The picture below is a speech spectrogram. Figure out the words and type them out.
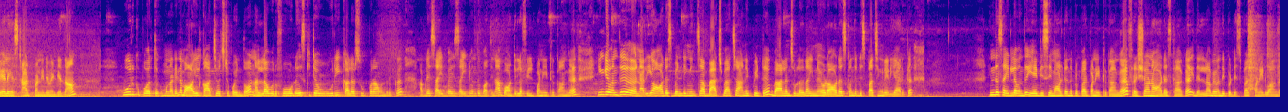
வேலையை ஸ்டார்ட் பண்ணிட வேண்டியதுதான். ஊருக்கு போகிறதுக்கு முன்னாடி நம்ம ஆயில் காய்ச்சி வச்சுட்டு போயிருந்தோம். நல்லா ஒரு ஃபோர் டேஸ் கிட்ட ஊறி கலர் சூப்பராக வந்திருக்கு. அப்படியே சைட் பை சைடு வந்து பார்த்திங்கன்னா பாட்டிலில் ஃபில் பண்ணிகிட்ருக்காங்க இருக்காங்க. இங்கே வந்து நிறைய ஆர்டர்ஸ் பெண்டிங் இருந்துச்சா பேட்ச் பேட்சாக அனுப்பிட்டு பேலன்ஸ் உள்ளதெல்லாம் இன்னையோட ஆர்டர்ஸ்க்கு வந்து டிஸ்பேச்சிங் ரெடியாக இருக்குது இந்த சைடில் வந்து ஏபிசி மால்ட் வந்து ப்ரிப்பேர் பண்ணிகிட்ருக்காங்க இருக்காங்க ஃப்ரெஷ்ஷான ஆர்டர்ஸ்க்காக இது எல்லாமே வந்து இப்போ டிஸ்பேச் பண்ணிவிடுவாங்க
